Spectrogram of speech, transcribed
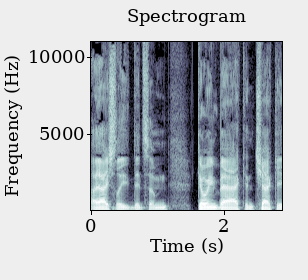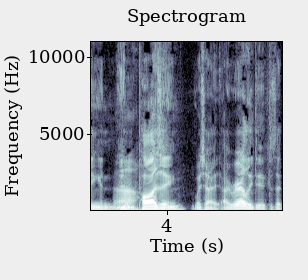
I actually did some going back and checking and, Ah. and pausing, which I, I rarely do because it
